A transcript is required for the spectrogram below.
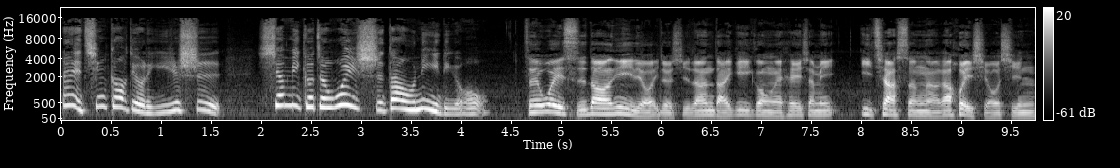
那你请教的李医师，什么叫做胃食道逆流？这胃食道逆流就是咱台语讲的迄什么？易恰生啊，甲会小心，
